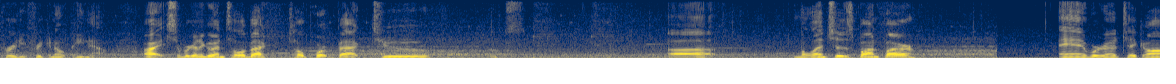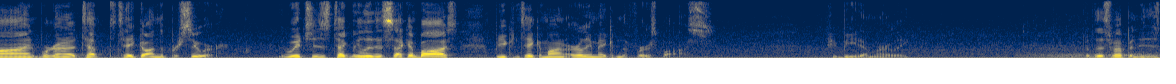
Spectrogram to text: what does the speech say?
pretty freaking OP now. All right, so we're gonna go ahead and teleport back to, oops, uh, Melentia's bonfire, and we're gonna take on, we're gonna attempt to take on the pursuer, which is technically the second boss, but you can take him on early, make him the first boss if you beat him early. But this weapon is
